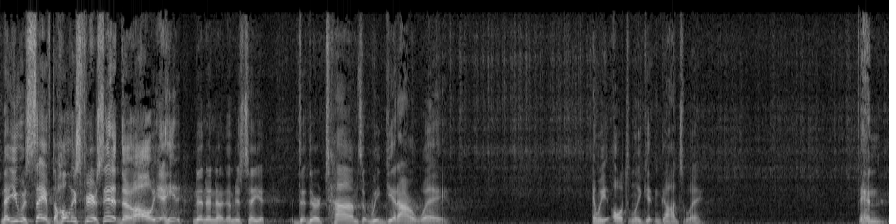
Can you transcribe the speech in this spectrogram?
Now, you would say, if the Holy Spirit's in it, though, oh, yeah, he. No, no, no. Let me just tell you, th- there are times that we get our way and we ultimately get in God's way. And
